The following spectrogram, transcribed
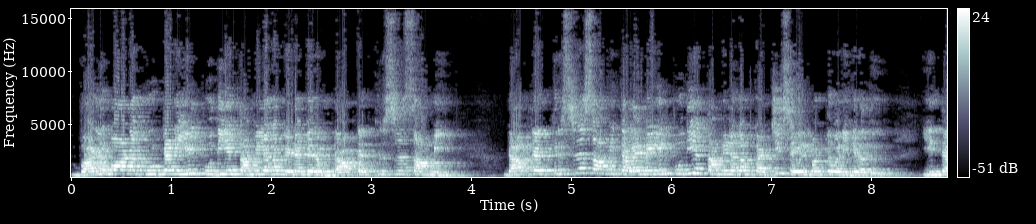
வலுவான கூட்டணியில் புதிய தமிழகம் இடம்பெறும் டாக்டர் கிருஷ்ணசாமி. டாக்டர் கிருஷ்ணசாமி தலைமையில் புதிய தமிழகம் கட்சி செயல்பட்டு வருகிறது. இந்த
